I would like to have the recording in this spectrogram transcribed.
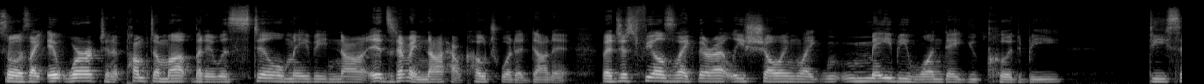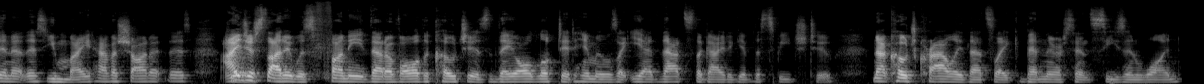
So it's like it worked and it pumped him up, but it was still maybe not. It's definitely not how coach would have done it. But it just feels like they're at least showing like maybe one day you could be decent at this. You might have a shot at this. I just thought it was funny that of all the coaches, they all looked at him and was like, "Yeah, that's the guy to give the speech to." Not Coach Crowley, that's like been there since season one,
